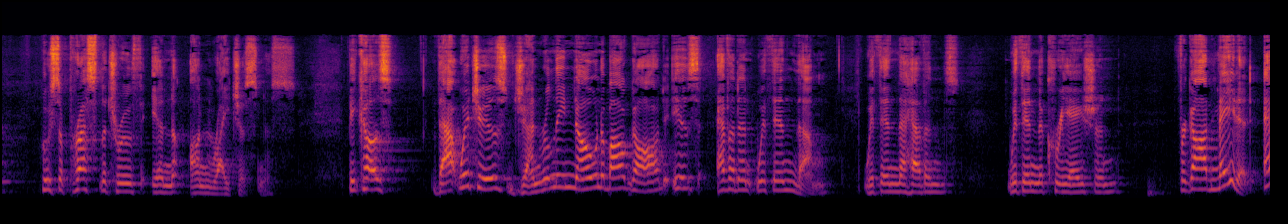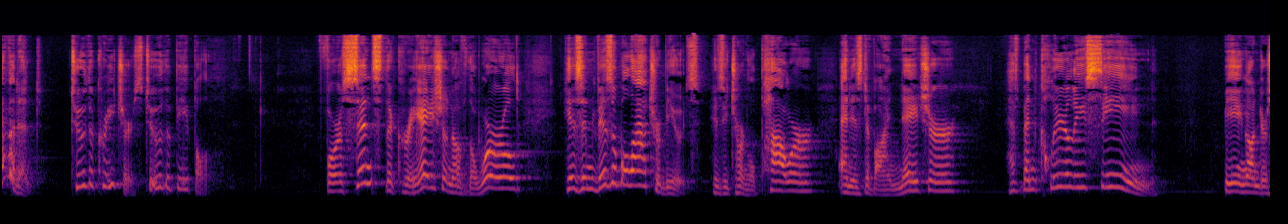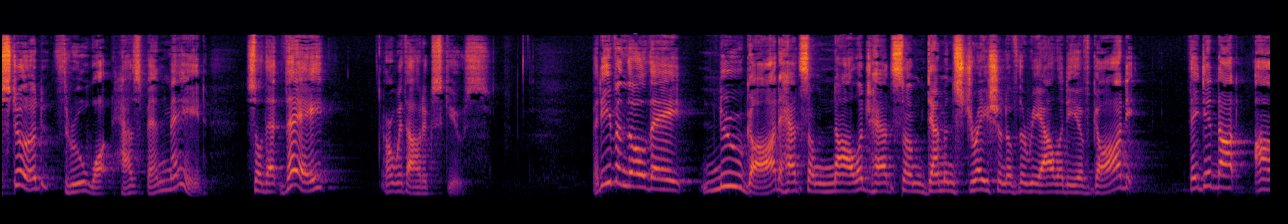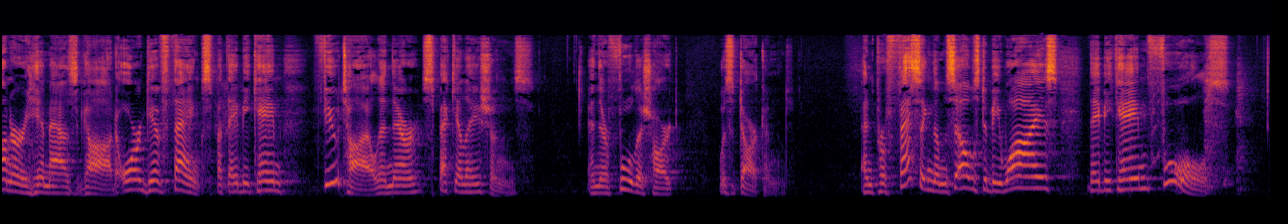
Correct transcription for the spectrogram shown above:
who suppress the truth in unrighteousness. Because that which is generally known about God is evident within them, within the heavens within the creation. For God made it evident to the creatures, to the people. For since the creation of the world, his invisible attributes, his eternal power, and his divine nature have been clearly seen, being understood through what has been made, so that they are without excuse. But even though they knew God, had some knowledge, had some demonstration of the reality of God, they did not honor him as God or give thanks, but they became futile in their speculations, and their foolish heart was darkened. And professing themselves to be wise, they became fools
